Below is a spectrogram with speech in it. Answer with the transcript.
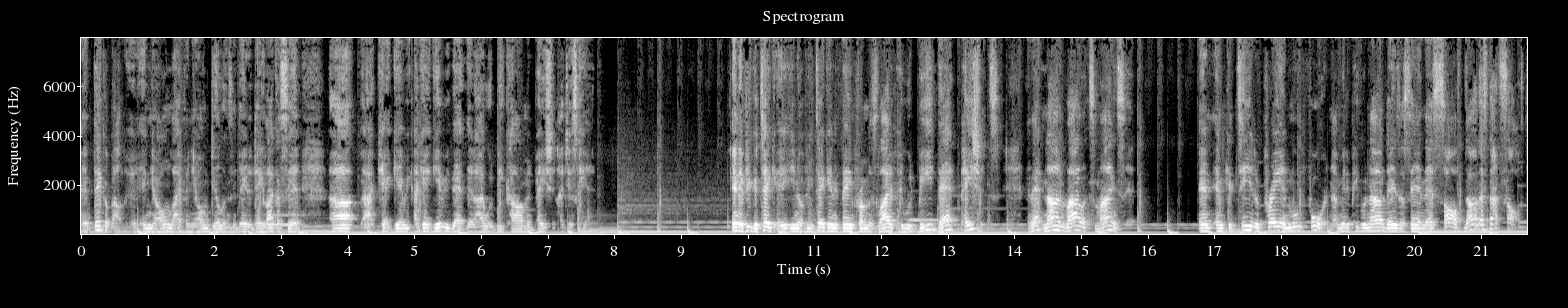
and think about in your own life and your own dealings and day to day. Like I said, uh, I can't give you, I can't give you that that I would be calm and patient. I just can't. And if you could take, you know, if you could take anything from his life, it would be that patience and that nonviolence mindset and and continue to pray and move forward. Now, many people nowadays are saying that's soft. No, that's not soft.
